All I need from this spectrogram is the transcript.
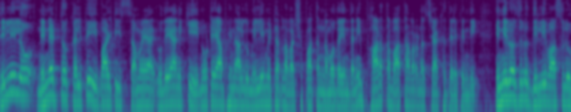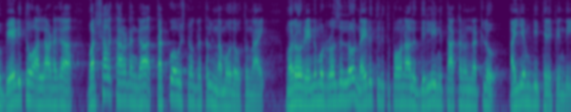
ఢిల్లీలో నిన్నటితో కలిపి ఇవాల్టి సమయ ఉదయానికి నూట యాభై నాలుగు మిల్లీమీటర్ల వర్షపాతం నమోదైందని భారత వాతావరణ శాఖ తెలిపింది. ఇన్ని రోజులు ఢిల్లీ వాసులు వేడితో అల్లాడగా వర్షాల కారణంగా తక్కువ ఉష్ణోగ్రతలు నమోదవుతున్నాయి. మరో రెండు మూడు రోజుల్లో నైరుతి రుతుపవనాలు ఢిల్లీని తాకనున్నట్లు ఐఎండీ తెలిపింది.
